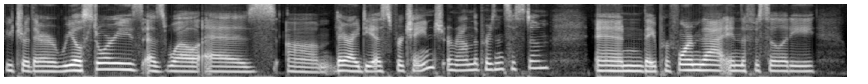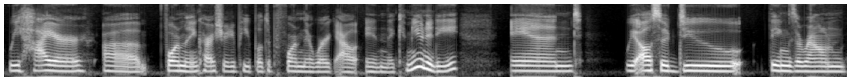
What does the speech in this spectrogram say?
feature their real stories as well as um, their ideas for change around the prison system. And they perform that in the facility. We hire uh, formerly incarcerated people to perform their work out in the community. And we also do things around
